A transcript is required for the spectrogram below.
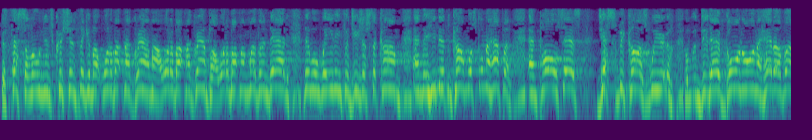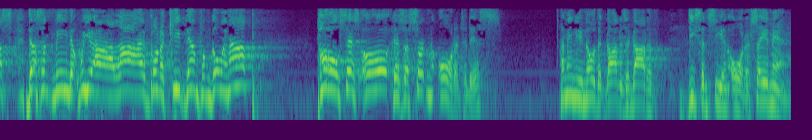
The Thessalonians Christians thinking about what about my grandma? What about my grandpa? What about my mother and dad? They were waiting for Jesus to come and he didn't come. What's going to happen? And Paul says, just because we're, they've gone on ahead of us doesn't mean that we are alive going to keep them from going up. Paul says, oh, there's a certain order to this. How I mean, you know that God is a God of decency and order. Say amen.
